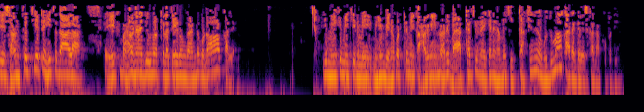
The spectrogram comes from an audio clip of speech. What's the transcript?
ඒ සම්තතියට හිත දාලා ඒක භාවනා ජීවණයක් කියලා තේරුම් ගන්න ගොඩාක් කලින් ඉතින් මේක මේ කියන මේ මෙහෙම වෙනකොට මේක අහගෙන ඉන්නවා හරි බයක් ඇති වෙනවා. ඒ කියන්නේ හැම චිත්තක්ෂණයක බුදුමාකාර කෙලස් කඩක් උපදිනවා.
